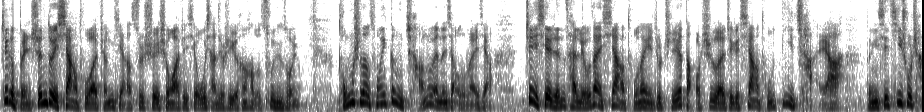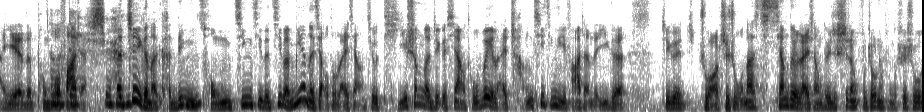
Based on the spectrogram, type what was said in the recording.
这个本身对西雅图啊整体啊税税收啊这些，我想就是一个很好的促进作用。同时呢，从一更长远的角度来讲，这些人才留在西雅图呢，也就直接导致了这个西雅图地产呀等一些技术产业的蓬勃发展。是。那这个呢，肯定 从经济的基本面的角度来讲，就提升了这个西雅图未来长期经济发展的一个这个主要支柱。那相对来讲，对这市政府、州政府的税收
